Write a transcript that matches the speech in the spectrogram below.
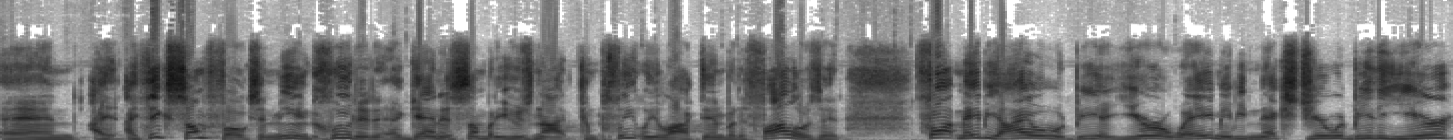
And I, I think some folks, and me included, again, as somebody who's not completely locked in, but it follows it, thought maybe Iowa would be a year away. Maybe next year would be the year,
